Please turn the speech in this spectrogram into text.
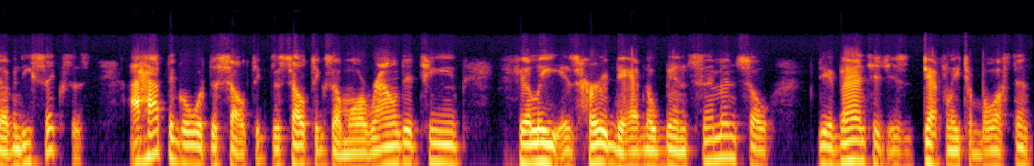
76ers. I have to go with the Celtics. The Celtics are a more rounded team. Philly is hurt. They have no Ben Simmons, so the advantage is definitely to Boston.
